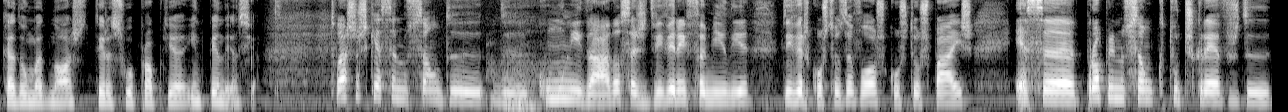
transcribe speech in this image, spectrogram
cada uma de nós ter a sua própria independência. Tu achas que essa noção de, de, comunidade, ou seja, de viver em família, de viver com os teus avós, com os teus pais, essa própria noção que tu descreves de,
